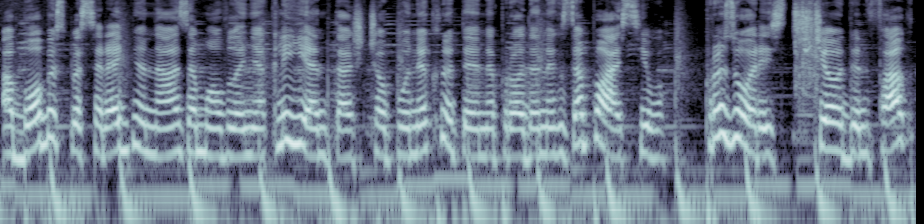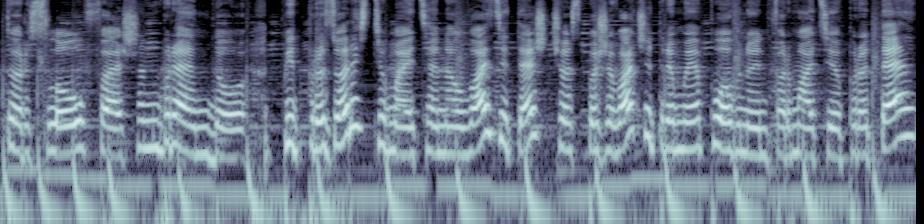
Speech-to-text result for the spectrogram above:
або безпосередньо на замовлення клієнта, щоб уникнути непроданих запасів. Прозорість ще один фактор slow fashion бренду. Під прозорістю мається на увазі те, що споживач отримує повну інформацію про те,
